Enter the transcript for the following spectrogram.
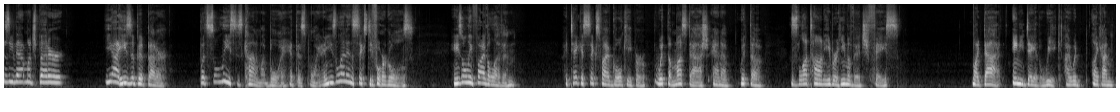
Is he that much better? Yeah, he's a bit better. But Solis is kind of my boy at this point. And he's let in 64 goals. And he's only 5'11. I'd take a 6'5 goalkeeper with the mustache and a with the Zlatan Ibrahimovic face like that any day of the week. I would like I'm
